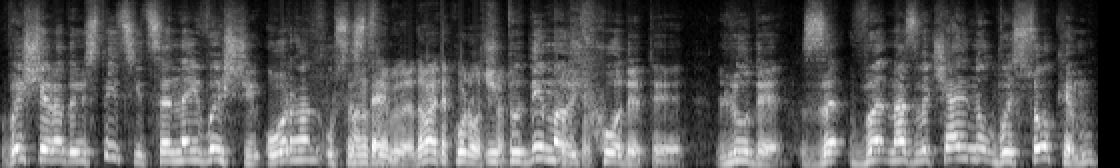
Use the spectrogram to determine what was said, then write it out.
Вища рада юстиції це найвищий орган у системі. давайте коротше. І туди мають Прошу. входити люди з в надзвичайно високим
